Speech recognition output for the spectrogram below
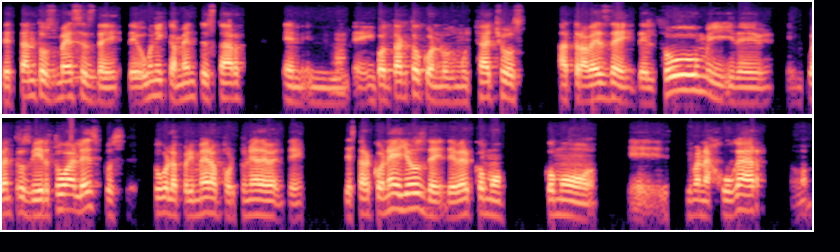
de tantos meses de, únicamente estar en, en, contacto con los muchachos a través de, del Zoom y, y, de encuentros virtuales, pues tuvo la primera oportunidad de, de estar con ellos, de, ver cómo, cómo eh, iban a jugar. ¿no?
